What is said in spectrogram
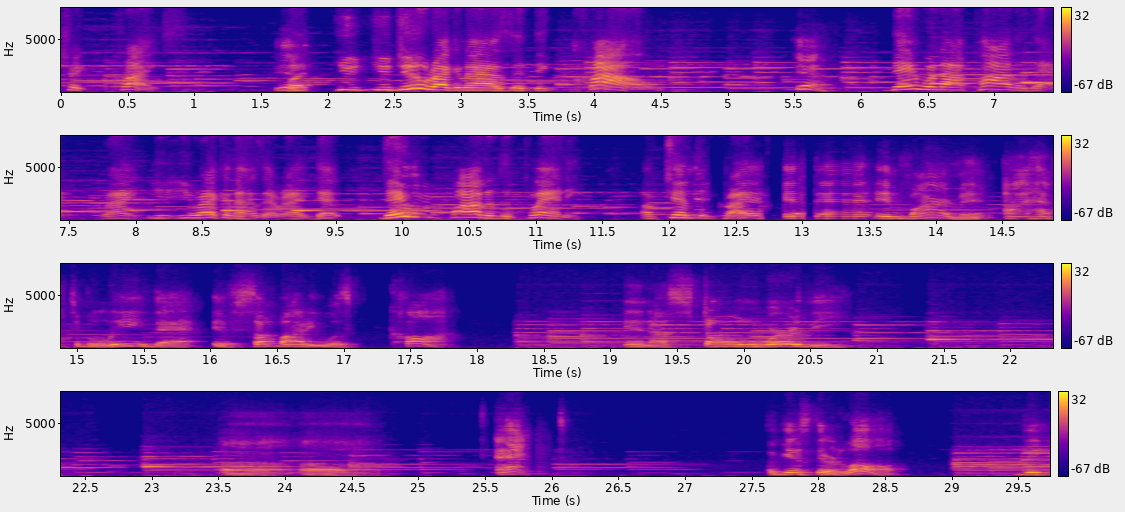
trick Christ. Yeah. But you you do recognize that the crowd, yeah, they were not part of that, right? You you recognize that, right? That they were part of the planning of tempting Christ. In that environment, I have to believe that if somebody was caught in a stone worthy uh, uh, act against their law, then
